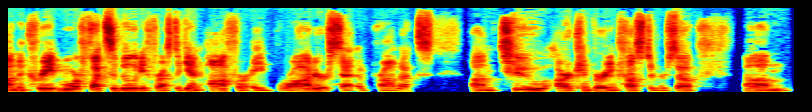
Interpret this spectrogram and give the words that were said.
um, and create more flexibility for us to again offer a broader set of products um, to our converting customers. So, um,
